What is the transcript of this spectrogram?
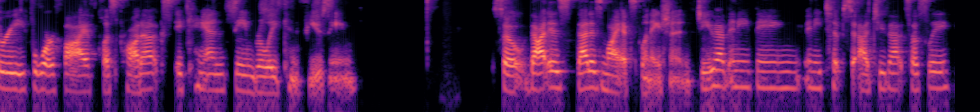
three, four, five plus products, it can seem really confusing so that is that is my explanation. Do you have anything any tips to add to that cecily?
